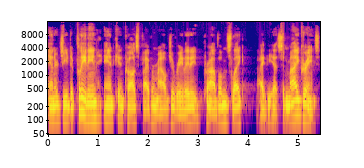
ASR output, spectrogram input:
energy depleting and can cause fibromyalgia related problems like IBS and migraines.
